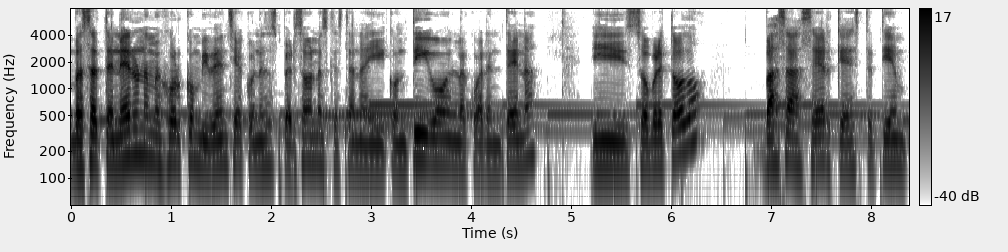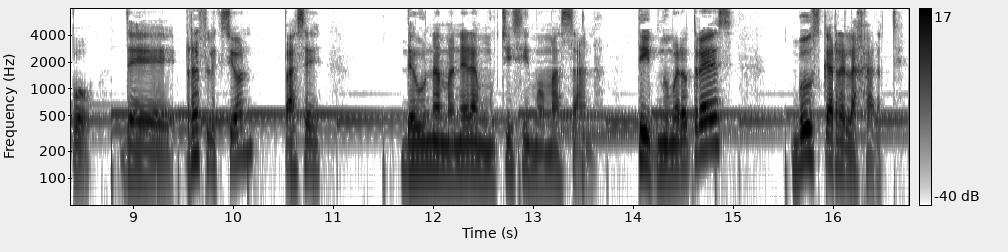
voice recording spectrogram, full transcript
vas a tener una mejor convivencia con esas personas que están ahí contigo en la cuarentena y sobre todo vas a hacer que este tiempo de reflexión pase de una manera muchísimo más sana. Tip número 3, busca relajarte.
